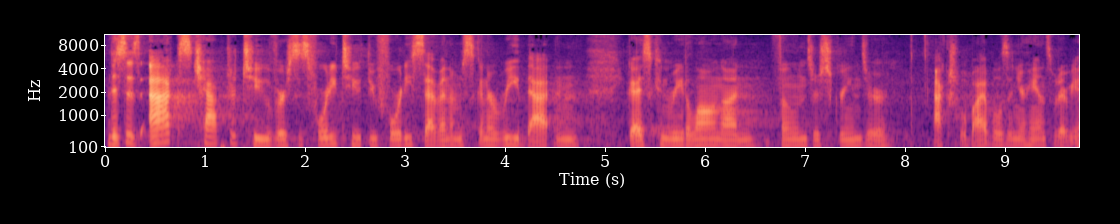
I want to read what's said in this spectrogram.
this is Acts chapter 2, verses 42 through 47. I'm just going to read that, and you guys can read along on phones or screens or actual Bibles in your hands, whatever you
